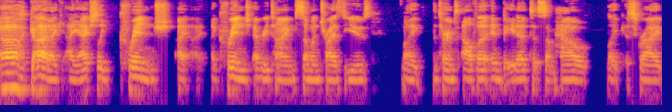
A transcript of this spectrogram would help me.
oh god, I, I actually cringe. I, I, I cringe every time someone tries to use like the terms alpha and beta to somehow like ascribe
